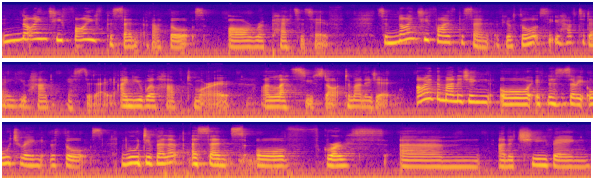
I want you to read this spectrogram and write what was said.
95% of our thoughts are repetitive. So, 95% of your thoughts that you have today, you had yesterday, and you will have tomorrow, unless you start to manage it either managing or, if necessary, altering the thoughts will develop a sense of growth um, and achieving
